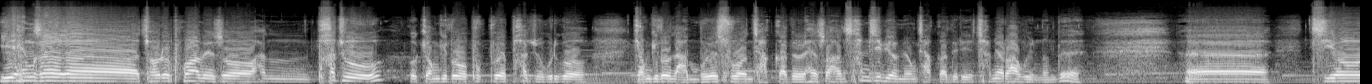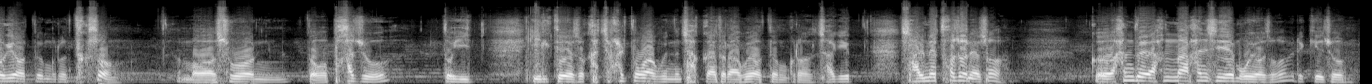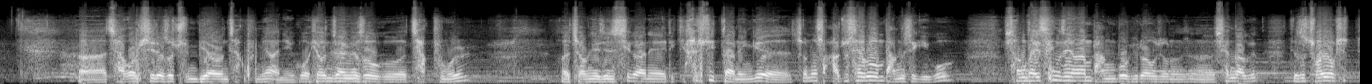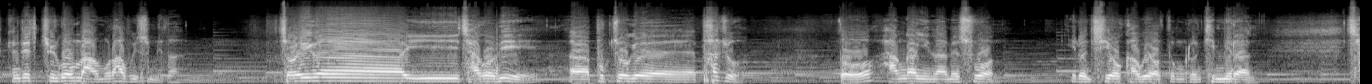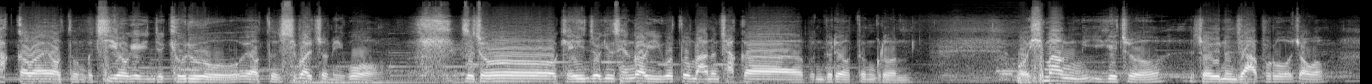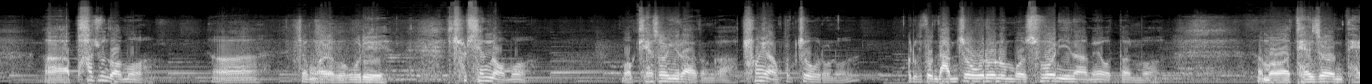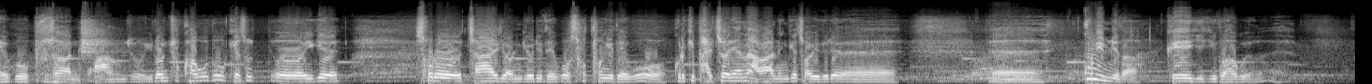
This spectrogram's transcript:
이 행사가 저를 포함해서 한 파주 그 경기도 북부의 파주 그리고 경기도 남부의 수원 작가들 해서 한 30여 명 작가들이 참여를 하고 있는데 에, 지역의 어떤 그런 특성 뭐 수원 또 파주 또 이 일대에서 같이 활동하고 있는 작가들하고의 어떤 그런 자기 삶의 터전에서 그 한도에 한날 한시에 모여서 이렇게 좀 아, 작업실에서 준비해온 작품이 아니고 현장에서 그 작품을 어, 정해진 시간에 이렇게 할 수 있다는 게 저는 아주 새로운 방식이고 상당히 생생한 방법이라고 저는 어, 생각이 돼서 저 역시 굉장히 즐거운 마음으로 하고 있습니다. 저희가 이 작업이 아, 북쪽의 파주 또 한강 이남의 수원 이런 지역하고의 어떤 그런 긴밀한 작가와의 어떤 그 지역의 이제 교류의 어떤 시발점이고 그래서 저 개인적인 생각이고 또 많은 작가분들의 어떤 그런 뭐 희망이겠죠. 저희는 이제 앞으로 저 아, 파주 넘어 어, 정말 그 우리 철책 넘어 뭐 개성이라든가 평양 북쪽으로는 그리고 또 남쪽으로는 뭐 수원 이남의 어떤 뭐, 뭐 대전, 대구, 부산, 광주 이런 쪽하고도 계속 어 이게 서로 잘 연결이 되고 소통이 되고 그렇게 발전해 나가는 게 저희들의 에, 에, 꿈입니다. 계획이기도 하고요. 예.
